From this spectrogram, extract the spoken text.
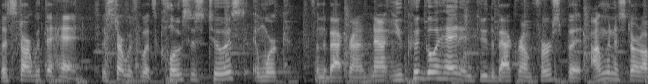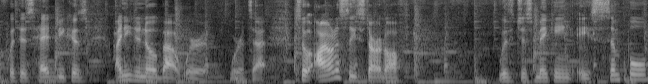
let's start with the head. Let's start with what's closest to us and work from the background. Now, you could go ahead and do the background first, but I'm gonna start off with his head because I need to know about where, where it's at. So I honestly start off with just making a simple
